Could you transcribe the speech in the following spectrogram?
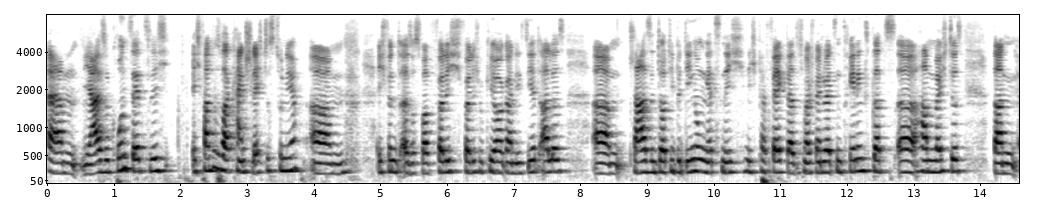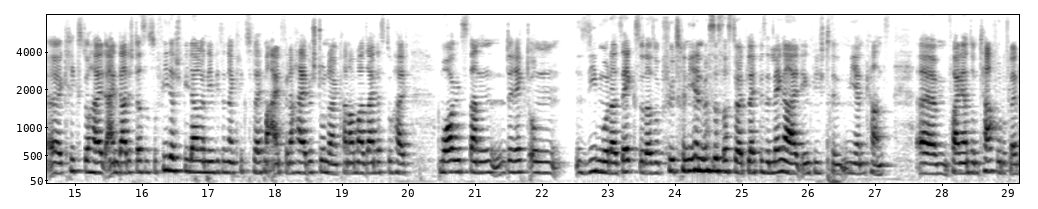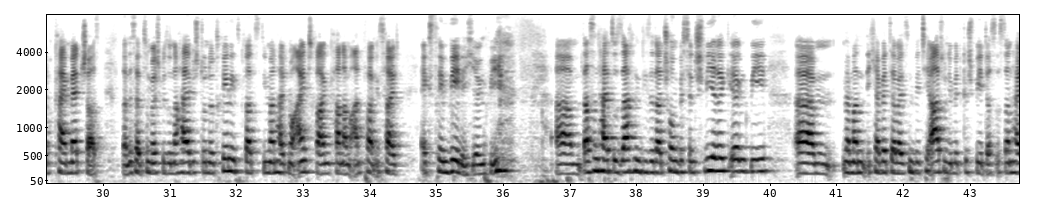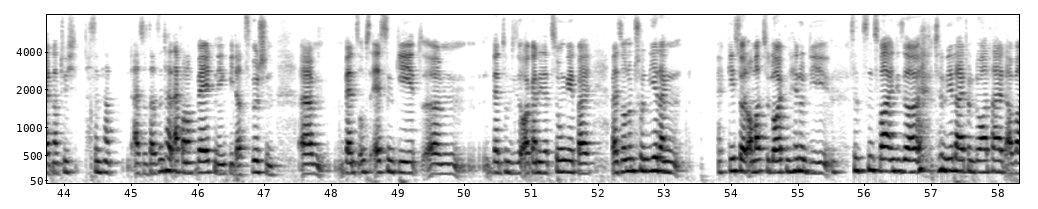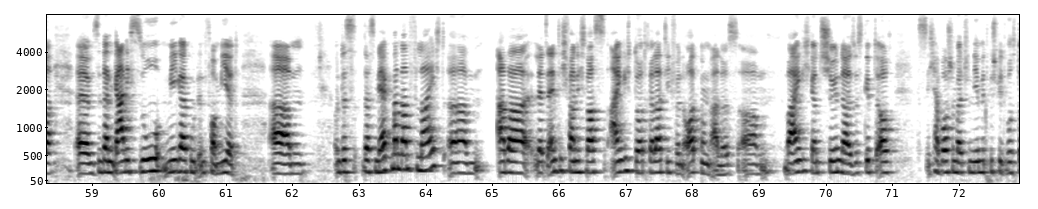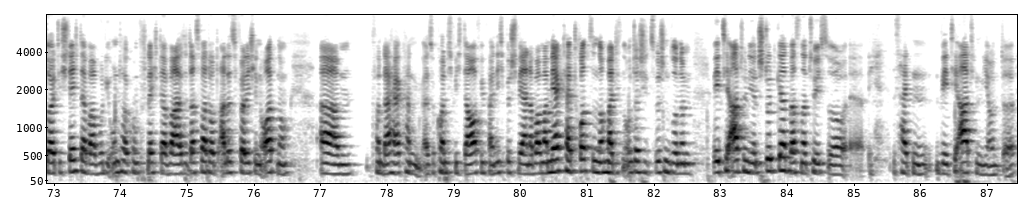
Ähm, ja, also grundsätzlich, ich fand, es war kein schlechtes Turnier. Ähm, ich finde, also es war völlig, völlig okay organisiert alles. Ähm, klar sind dort die Bedingungen jetzt nicht, nicht perfekt. Also zum Beispiel, wenn du jetzt einen Trainingsplatz äh, haben möchtest, dann äh, kriegst du halt einen, dadurch, dass es so viele Spielerinnen irgendwie sind, dann kriegst du vielleicht mal einen für eine halbe Stunde. Dann kann auch mal sein, dass du halt morgens dann direkt um sieben oder sechs oder so gefühlt trainieren müsstest, dass du halt vielleicht ein bisschen länger halt irgendwie trainieren kannst. Ähm, vor allem an so einem Tag, wo du vielleicht noch kein Match hast. Dann ist halt zum Beispiel so eine halbe Stunde Trainingsplatz, die man halt nur eintragen kann am Anfang, ist halt extrem wenig irgendwie. ähm, das sind halt so Sachen, die sind dann schon ein bisschen schwierig irgendwie. Ähm, wenn man, ich habe jetzt ja bei diesem WTA-Turnier mitgespielt, das ist dann halt natürlich, das sind also da sind halt einfach noch Welten irgendwie dazwischen. Ähm, wenn es ums Essen geht, ähm, wenn es um diese Organisation geht, weil bei so einem Turnier dann gehst du halt auch mal zu Leuten hin und die sitzen zwar in dieser Turnierleitung dort halt, aber äh, sind dann gar nicht so mega gut informiert. Ähm, und das, das merkt man dann vielleicht. Ähm, aber letztendlich fand ich was eigentlich dort relativ in Ordnung alles. Ähm, war eigentlich ganz schön da. Also es gibt auch, ich habe auch schon bei Turnier mitgespielt, wo es deutlich schlechter war, wo die Unterkunft schlechter war. Also das war dort alles völlig in Ordnung. Ähm, von daher kann, also konnte ich mich da auf jeden Fall nicht beschweren. Aber man merkt halt trotzdem nochmal diesen Unterschied zwischen so einem WTA-Turnier in Stuttgart, was natürlich so, äh, ist halt ein WTA-Turnier und äh,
